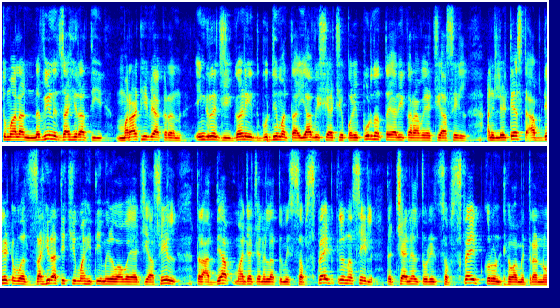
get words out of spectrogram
तुम्हाला नवीन जाहिराती मराठी व्याकरण इंग्रजी गणित बुद्धिमत्ता या विषयाची परिपूर्ण तयारी करावयाची असेल आणि लेटेस्ट अपडेट व जाहिरातीची माहिती मिळवावयाची असेल तर अद्याप माझ्या चॅनलला तुम्ही सबस्क्राईब केलं नसेल तर चॅनल त्वरित सबस्क्राईब करून ठेवा मित्रांनो.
